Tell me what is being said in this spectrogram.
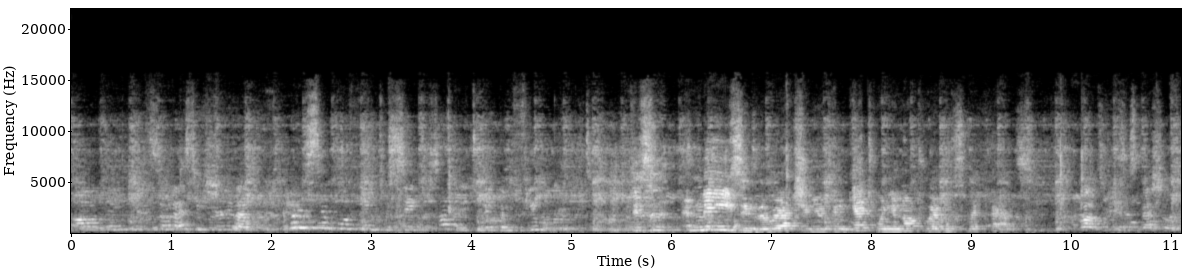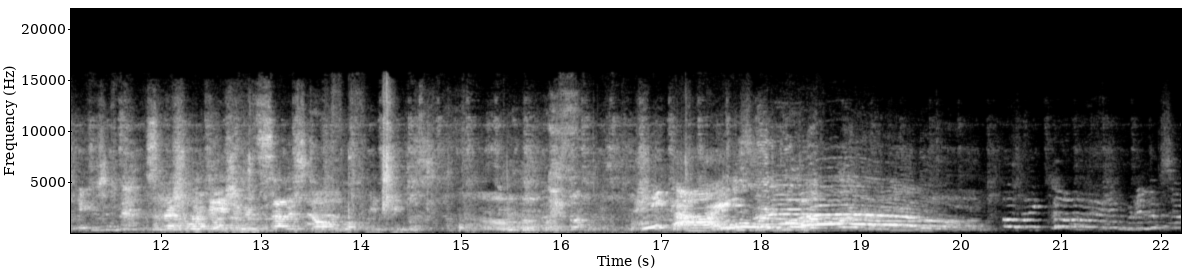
Oh, thank you. It's so nice to hear that. What a simple thing to say to somebody to make them feel good. It is amazing the reaction you can get when you're not wearing sweatpants. Well, today's a special occasion. In Sally's dog for free jeans. Hey, guys! Oh my goodness, Oh my god, everybody looks so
